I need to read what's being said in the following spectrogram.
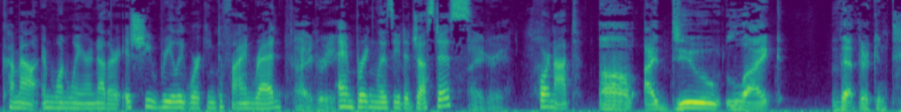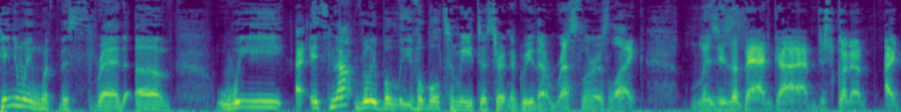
come out in one way or another. Is she really working to find Red? I agree. And bring Lizzie to justice, I agree. or not? Um, I do like that they're continuing with this thread of we. uh, It's not really believable to me to a certain degree that Ressler is like Lizzie's a bad guy. I'm just gonna. I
